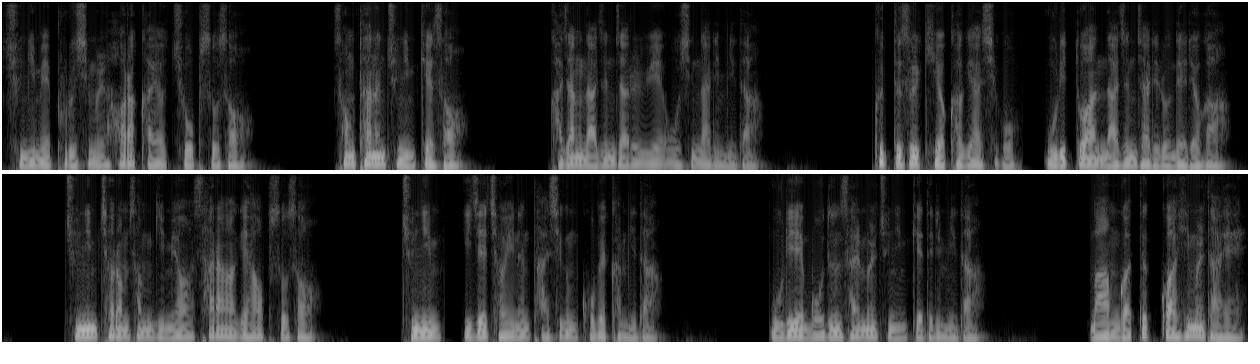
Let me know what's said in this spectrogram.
주님의 부르심을 허락하여 주옵소서. 성탄은 주님께서 가장 낮은 자를 위해 오신 날입니다. 그 뜻을 기억하게 하시고 우리 또한 낮은 자리로 내려가 주님처럼 섬기며 사랑하게 하옵소서. 주님, 이제 저희는 다시금 고백합니다. 우리의 모든 삶을 주님께 드립니다. 마음과 뜻과 힘을 다해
